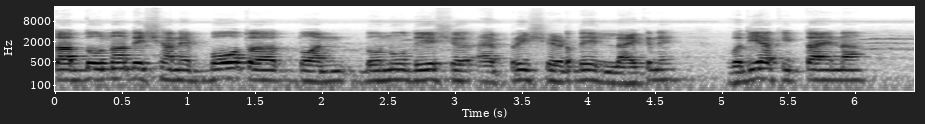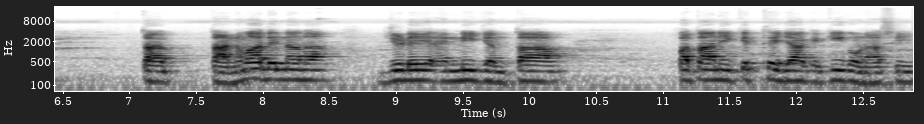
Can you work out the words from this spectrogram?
ਤਾਂ ਦੋਨਾਂ ਦੇਸ਼ਾਂ ਨੇ ਬਹੁਤ ਤੁਹਾਨੂੰ- ਦੋਨੋਂ ਦੇਸ਼ ਐਪਰੀਸ਼ੀਏਟ ਦੇ ਲਾਇਕ ਨੇ। ਵਧੀਆ ਕੀਤਾ ਇਹਨਾਂ। ਤਾਂ ਧੰਨਵਾਦ ਇਹਨਾਂ ਦਾ, ਜਿਹੜੇ ਇੰਨੀ ਜਨਤਾ ਪਤਾ ਨਹੀਂ ਕਿੱਥੇ ਜਾ ਕੇ ਕੀ ਹੋਣਾ ਸੀ।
